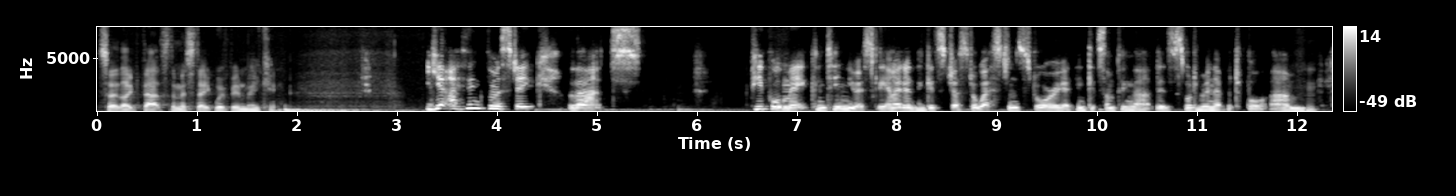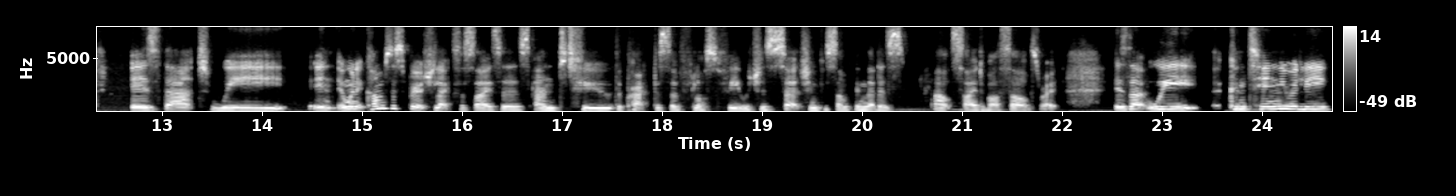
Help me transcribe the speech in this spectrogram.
So like that's the mistake we've been making. Yeah, I think the mistake that people make continuously, and I don't think it's just a Western story. I think it's something that is sort of inevitable. Um, hmm. Is that we in, when it comes to spiritual exercises and to the practice of philosophy, which is searching for something that is outside of ourselves, right? Is that we continually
